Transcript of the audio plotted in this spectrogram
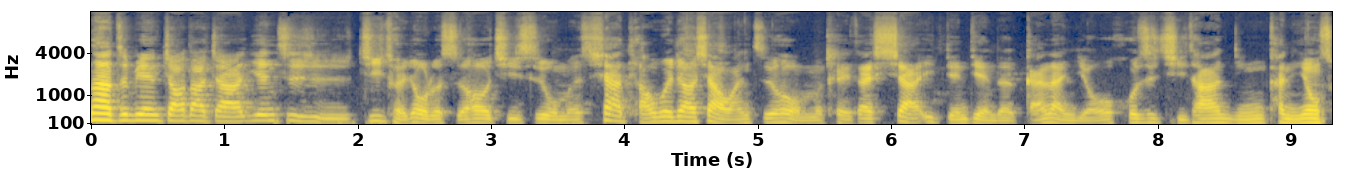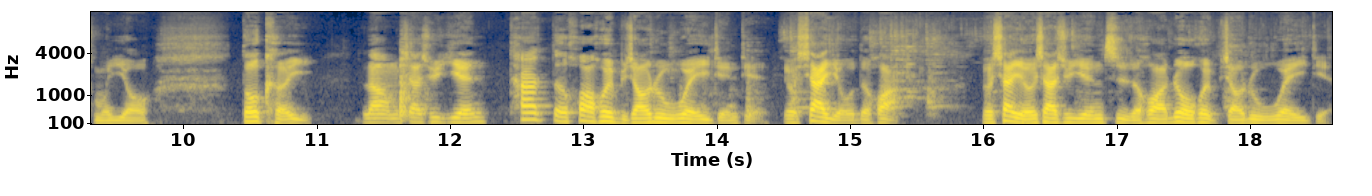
那这边教大家腌制鸡腿肉的时候，其实我们下调味料下完之后，我们可以再下一点点的橄榄油，或是其他您看你用什么油都可以，然后我们下去腌，它的话会比较入味一点点。有下油的话，有下油下去腌制的话，肉会比较入味一点。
